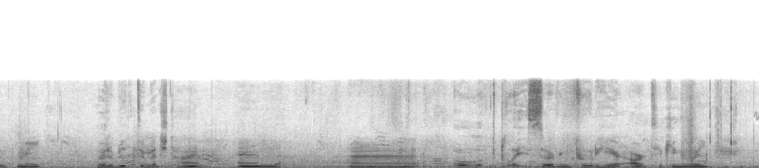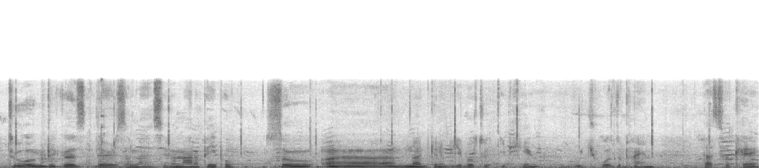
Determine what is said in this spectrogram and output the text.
took me a little bit too much time and uh, all of the place serving food here are taking way too long because there's a massive amount of people. So uh, I'm not gonna be able to eat here, which was the plan. That's okay.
